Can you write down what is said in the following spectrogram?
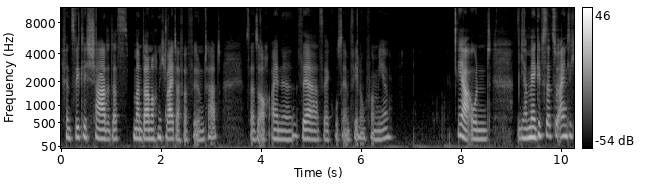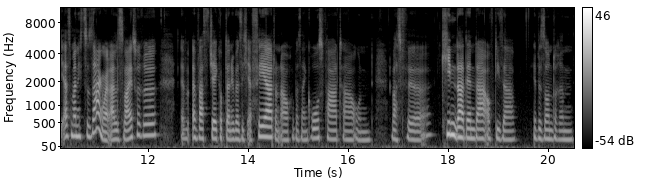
ich finde es wirklich schade, dass man da noch nicht weiter verfilmt hat. Ist also auch eine sehr, sehr große Empfehlung von mir. Ja, und ja, mehr gibt es dazu eigentlich erstmal nicht zu sagen, weil alles weitere, äh, was Jacob dann über sich erfährt und auch über seinen Großvater und was für Kinder denn da auf dieser besonderen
